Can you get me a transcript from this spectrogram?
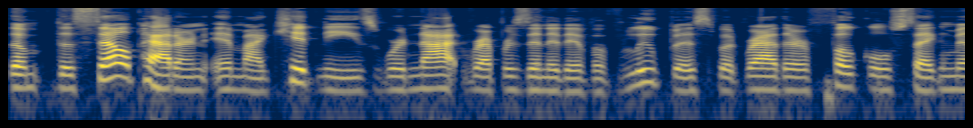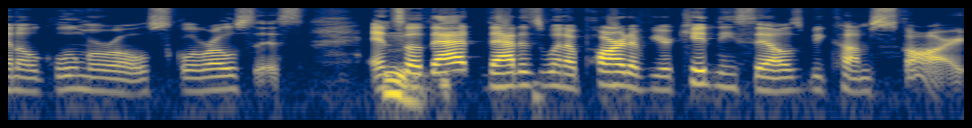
the, the cell pattern in my kidneys were not representative of lupus, but rather focal segmental glomerulosclerosis. And mm. so that that is when a part of your kidney cells becomes scarred.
